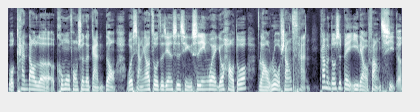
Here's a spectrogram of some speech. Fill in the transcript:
我看到了枯木逢春的感动，我想要做这件事情是因为有好多老弱伤残。他们都是被医疗放弃的，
